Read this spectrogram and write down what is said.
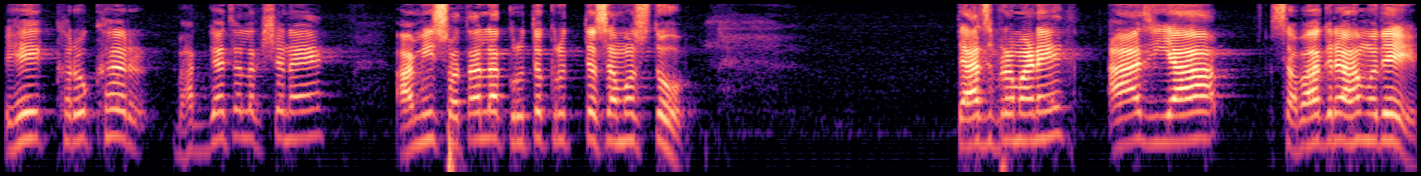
हे खरोखर भाग्याचं लक्षण आहे. आम्ही स्वतःला कृतकृत्य समजतो. त्याचप्रमाणे आज या सभागृहामध्ये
